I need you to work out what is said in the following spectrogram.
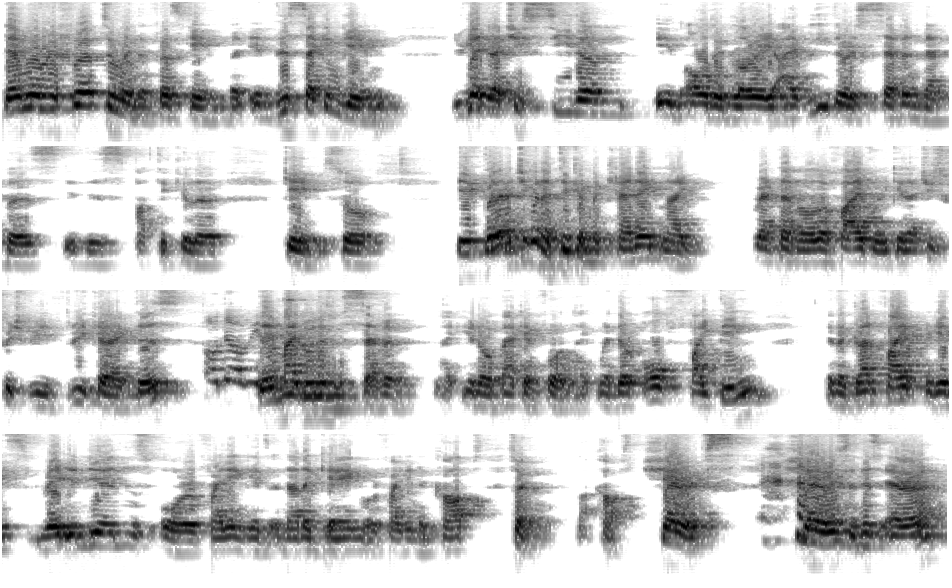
They were referred to in the first game, but in this second game, you get to actually see them in all their glory. I believe there are seven members in this particular game. So if they're actually going to take a mechanic like Grand Theft Auto 5 where you can actually switch between three characters, Oh, that would be they might do this with seven, like, you know, back and forth. Like when they're all fighting in a gunfight against Red Indians or fighting against another gang or fighting the cops. Sorry, not cops, sheriffs. sheriffs in this era.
